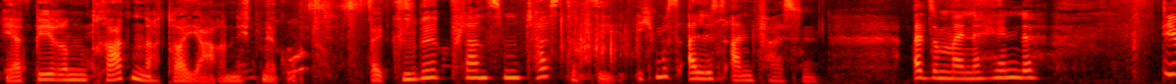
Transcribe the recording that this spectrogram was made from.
Erdbeeren tragen nach drei Jahren nicht mehr gut. Bei Kübelpflanzen tastet sie. Ich muss alles anfassen. Also meine Hände, die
